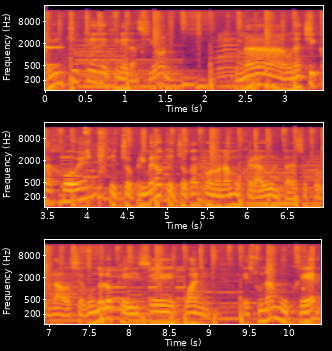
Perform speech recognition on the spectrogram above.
Hay un choque de generación. Una, una, chica joven que primero que choca con una mujer adulta, eso por un lado. Segundo, lo que dice Juani, es una mujer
